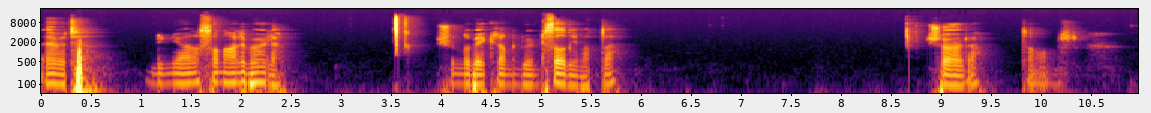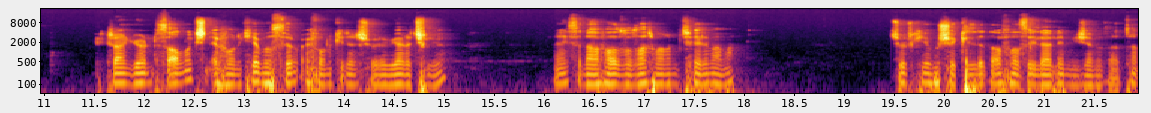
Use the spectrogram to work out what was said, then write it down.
Evet. Dünyanın son hali böyle. Şunu da bir ekranın görüntüsü alayım hatta. Şöyle. Tamamdır. Ekran görüntüsü almak için F12'ye basıyorum. F12'de şöyle bir yer açılıyor. Neyse daha fazla uzatmadan bitirelim hemen. Türkiye bu şekilde daha fazla ilerlemeyeceğim zaten.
